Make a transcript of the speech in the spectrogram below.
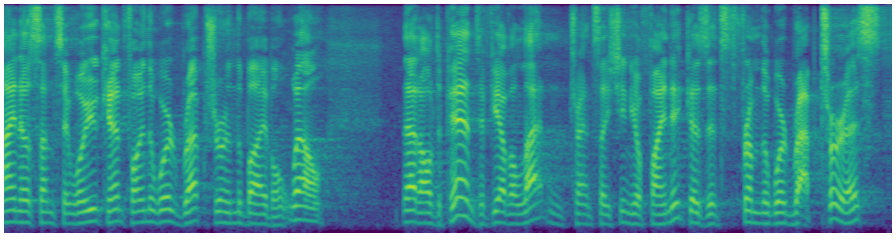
I know some say, well, you can't find the word rapture in the Bible. Well, that all depends. If you have a Latin translation, you'll find it because it's from the word rapturus,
